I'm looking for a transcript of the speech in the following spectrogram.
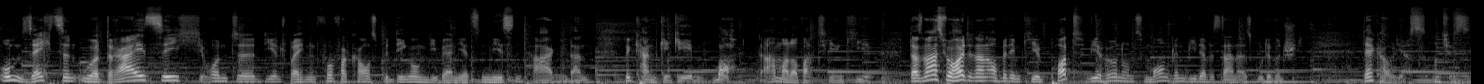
um 16.30 Uhr und die entsprechenden Vorverkaufsbedingungen, die werden jetzt in den nächsten Tagen dann bekannt gegeben. Boah, da haben wir doch was hier in Kiel. Das war's für heute dann auch mit dem Kiel Pod. Wir hören uns morgen wieder. Bis dahin alles Gute wünscht der Kaulias und tschüss.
